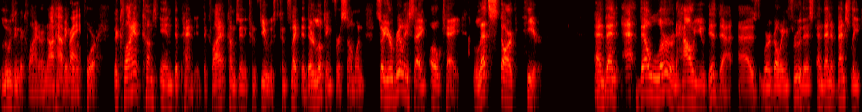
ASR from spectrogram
losing the client or not having right. the rapport. The client comes in dependent. The client comes in confused, conflicted. They're looking for someone. So you're really saying, okay, let's start here and mm-hmm. then at, they'll learn how you did that as we're going through this and then eventually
